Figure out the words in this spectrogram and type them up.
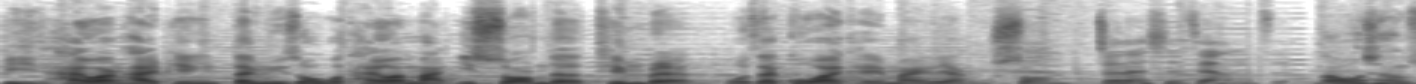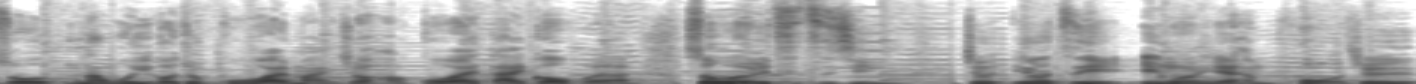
比台湾还便宜，等于说我台湾买一双的 Timberland，我在国外可以买两双。真的是这样子，那我想说，那我以后就国外买就好，国外代购回来。所以我有一次自己就因为自己英文也很破，就是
